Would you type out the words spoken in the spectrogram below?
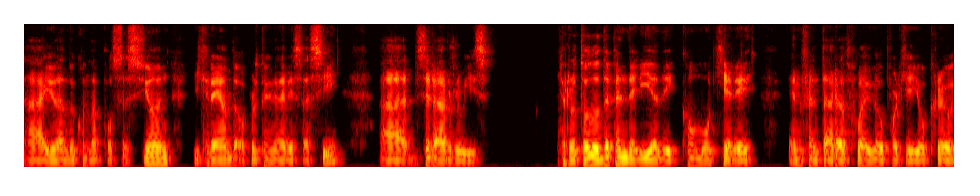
ayudando con la posesión y creando oportunidades así, será Ruiz. Pero todo dependería de cómo quiere enfrentar el juego, porque yo creo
